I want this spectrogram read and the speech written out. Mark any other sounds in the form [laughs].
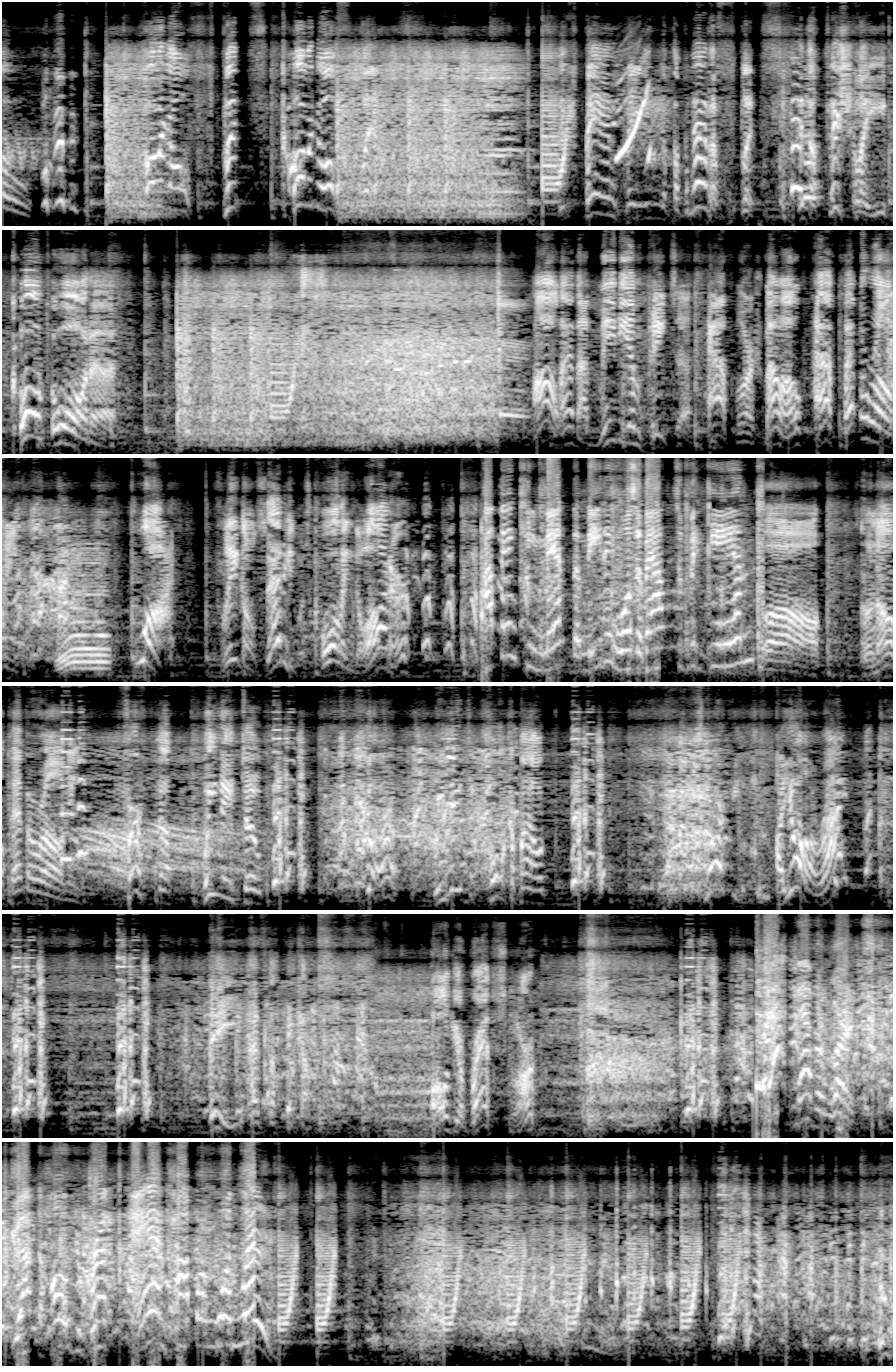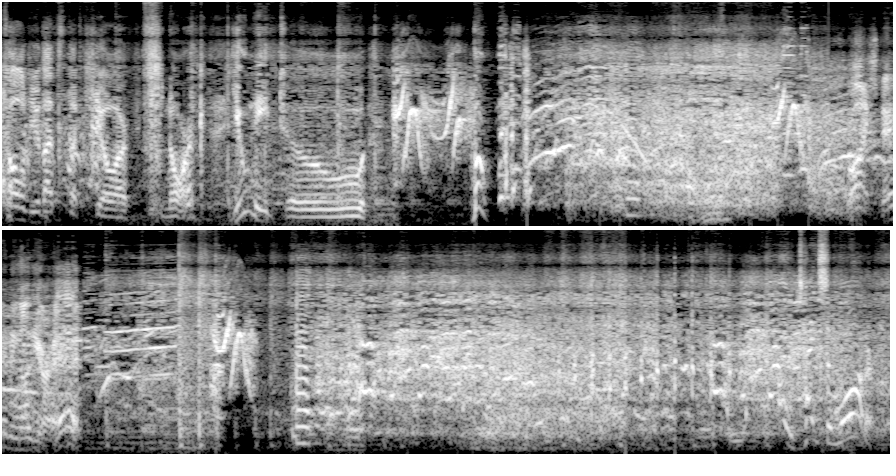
calling all splits! Calling all splits! This band meeting of the banana splits is officially called to order. I'll have a medium pizza, half marshmallow, half pepperoni. What? Fleegle said he was calling to order. I think he meant the meeting was about to begin. Oh, so no pepperoni. First up, we need to. Are you all right? [laughs] He has the hiccups. Hold your breath, Snork. That never works. You have to hold your breath and hop on one leg. Who told you that's the cure? Snork, you need to. Move! Try standing on your head. Some water.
